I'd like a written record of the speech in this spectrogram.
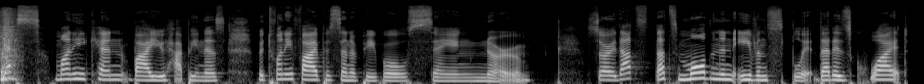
yes, money can buy you happiness, with 25% of people saying no. So that's that's more than an even split. That is quite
